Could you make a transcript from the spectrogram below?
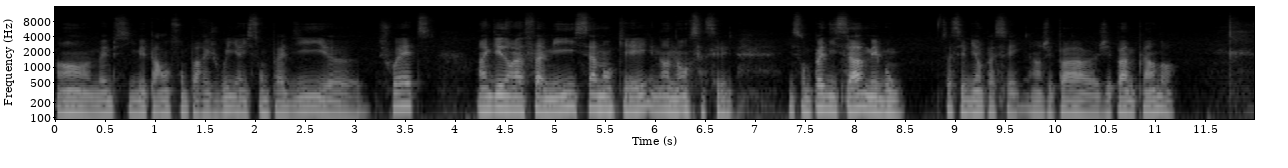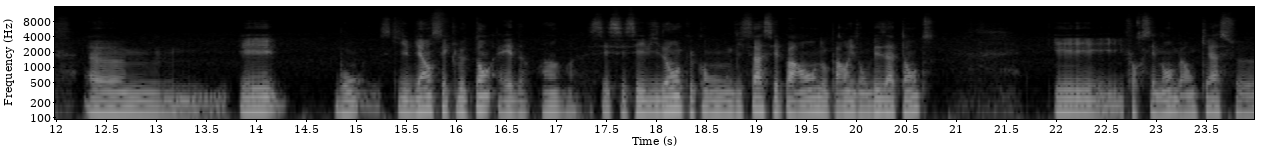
hein, même si mes parents ne sont pas réjouis, hein, ils ne sont pas dit, chouette, un gay dans la famille, ça manquait. Non, non, ça c'est, ils sont pas dit ça, mais bon, ça s'est bien passé. Hein, j'ai pas, pas à me plaindre. Euh, et bon, ce qui est bien, c'est que le temps aide. Hein. C'est évident que quand on dit ça à ses parents, nos parents, ils ont des attentes. Et forcément, bah, on casse, euh,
